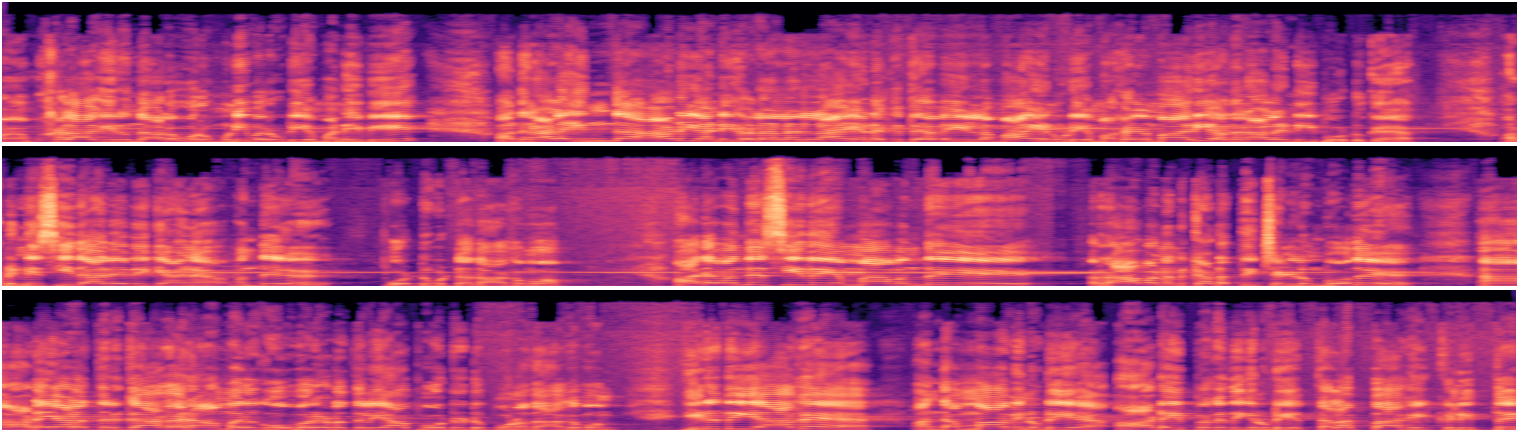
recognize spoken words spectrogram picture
மகளாக இருந்தாலும் ஒரு முனிவருடைய மனைவி. அதனால் இந்த ஆடை அணிகளெல்லாம் எனக்கு தேவையில்லைம்மா என்னுடைய மகள் மாதிரி அதனால் நீ போட்டுக்க. அப்படின்னு சீதாதேவிக்கான வந்து போட்டு விட்டதாகவும் அதை வந்து சீதையம்மா வந்து ராவணன் கடத்தி செல்லும் போது அடையாளத்திற்காக ராமருக்கு ஒவ்வொரு இடத்துலையா போட்டுட்டு போனதாகவும் இறுதியாக அந்த அம்மாவினுடைய ஆடை பகுதியினுடைய தலப்பாகை கிழித்து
